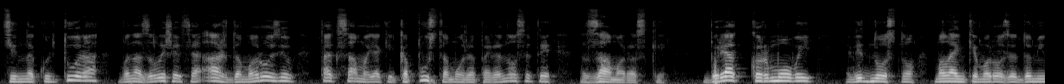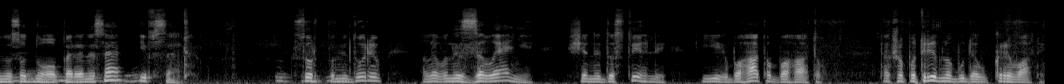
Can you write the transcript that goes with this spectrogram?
цінна культура, вона залишиться аж до морозів, так само, як і капуста може переносити заморозки. Буряк кормовий відносно маленькі морози до мінус одного перенесе і все. Сорт помідорів, але вони зелені, ще не достиглі, їх багато-багато. Так що потрібно буде вкривати.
